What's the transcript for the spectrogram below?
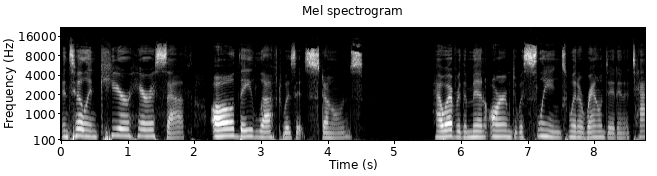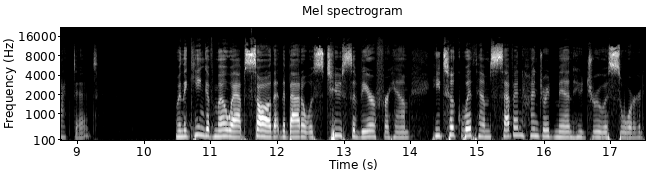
until in Kir Hareseth all they left was its stones. However, the men armed with slings went around it and attacked it. When the king of Moab saw that the battle was too severe for him, he took with him seven hundred men who drew a sword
